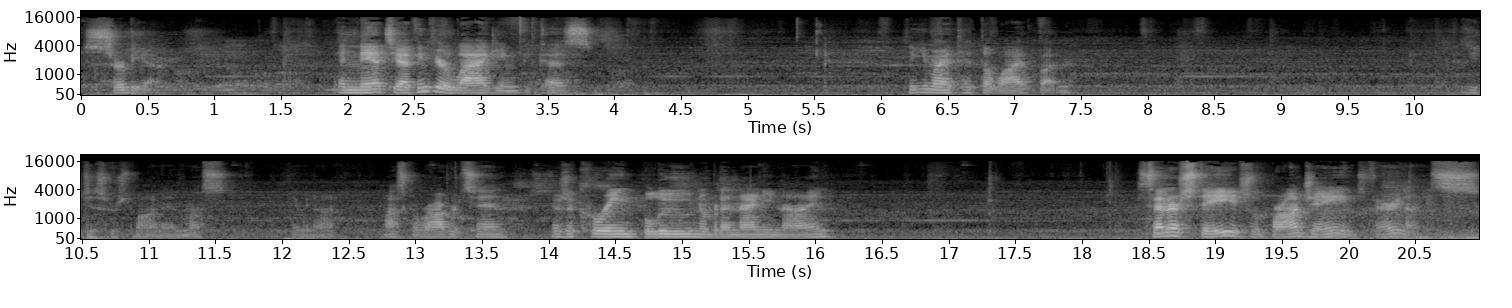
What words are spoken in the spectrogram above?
Serbia. And Nancy, I think you're lagging because I think you might have hit the live button. Because you just responded, unless maybe not. Oscar Robertson. There's a Kareem Blue, number to 99. Center stage, LeBron James. Very nice.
